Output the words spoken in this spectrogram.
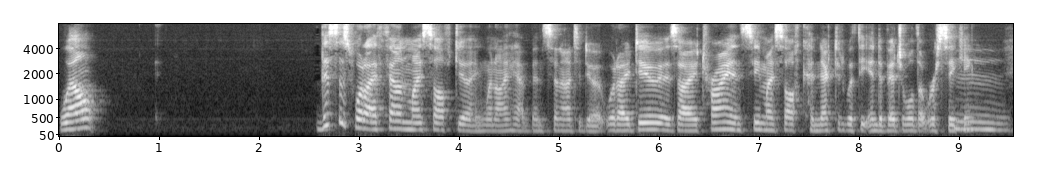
Well, this is what I found myself doing when I have been sent out to do it. What I do is I try and see myself connected with the individual that we're seeking. Mm.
